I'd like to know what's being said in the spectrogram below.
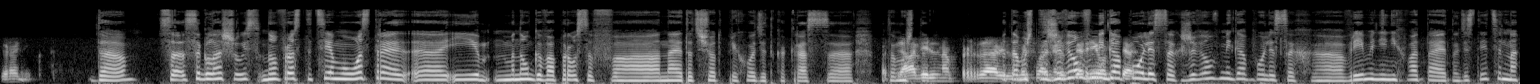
Вероника. Да, Соглашусь, но просто тема острая, э, и много вопросов э, на этот счет приходит как раз э, потому правильно, что... Правильно, Потому что живем в мегаполисах, живем в мегаполисах, времени не хватает, но действительно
